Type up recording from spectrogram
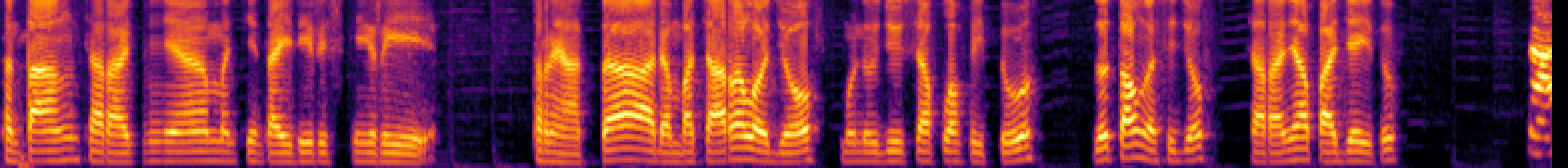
tentang caranya mencintai diri sendiri. Ternyata ada empat cara loh, Jov, menuju self love itu. Lo tau gak sih, Jov, caranya apa aja itu? nah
